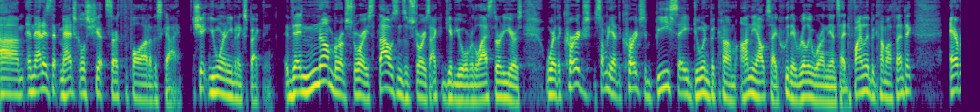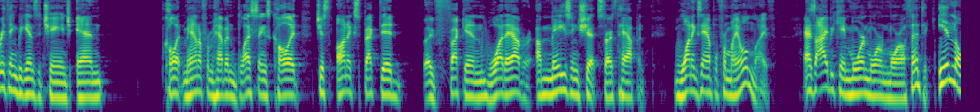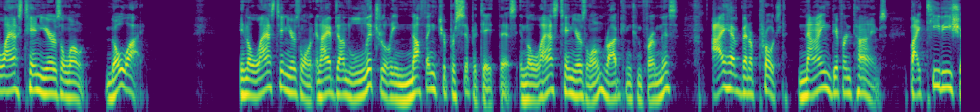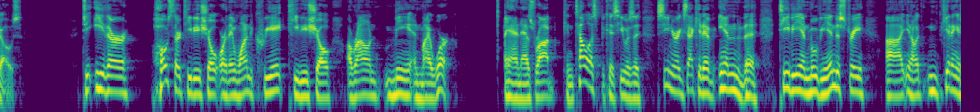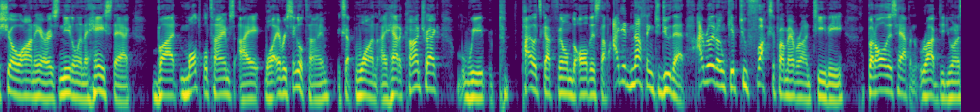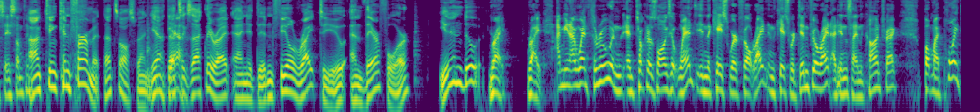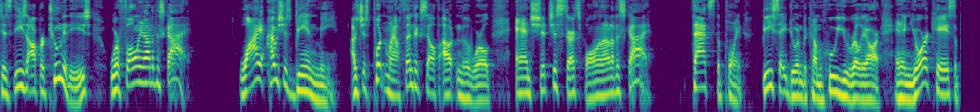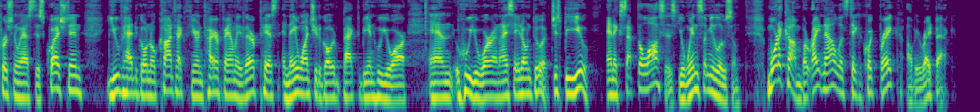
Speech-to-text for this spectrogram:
Um, and that is that magical shit starts to fall out of the sky. Shit you weren't even expecting. The number of stories, thousands of stories I could give you over the last 30 years where the courage, somebody had the courage to be, say, do, and become on the outside who they really were on the inside, to finally become authentic. Everything begins to change and call it manna from heaven, blessings, call it just unexpected, fucking whatever. Amazing shit starts to happen. One example from my own life as I became more and more and more authentic in the last 10 years alone. No lie. In the last 10 years alone, and I have done literally nothing to precipitate this. In the last 10 years alone, Rob can confirm this. I have been approached nine different times by TV shows to either host their TV show or they wanted to create TV show around me and my work. And as Rob can tell us, because he was a senior executive in the TV and movie industry, uh, you know, getting a show on air is needle in a haystack. But multiple times, I well, every single time except one, I had a contract. We p- pilots got filmed, all this stuff. I did nothing to do that. I really don't give two fucks if I'm ever on TV. But all this happened. Rob, did you want to say something? I can confirm it. That's all, Sven. Yeah, that's Yeah. exactly right. And it didn't feel right to you, and therefore you didn't do it. Right. Right. I mean, I went through and, and took it as long as it went. In the case where it felt right, in the case where it didn't feel right, I didn't sign the contract. But my point is, these opportunities were falling out of the sky. Why? I was just being me. I was just putting my authentic self out into the world, and shit just starts falling out of the sky. That's the point. Be, say, do, and become who you really are. And in your case, the person who asked this question, you've had to go no contact with your entire family. They're pissed and they want you to go back to being who you are and who you were. And I say, don't do it. Just be you and accept the losses. You win some, you lose some. More to come. But right now, let's take a quick break. I'll be right back.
